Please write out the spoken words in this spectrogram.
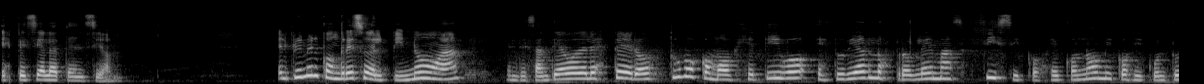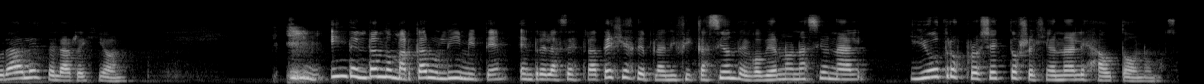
especial atención. El primer congreso del Pinoa, el de Santiago del Estero, tuvo como objetivo estudiar los problemas físicos, económicos y culturales de la región intentando marcar un límite entre las estrategias de planificación del Gobierno nacional y otros proyectos regionales autónomos.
